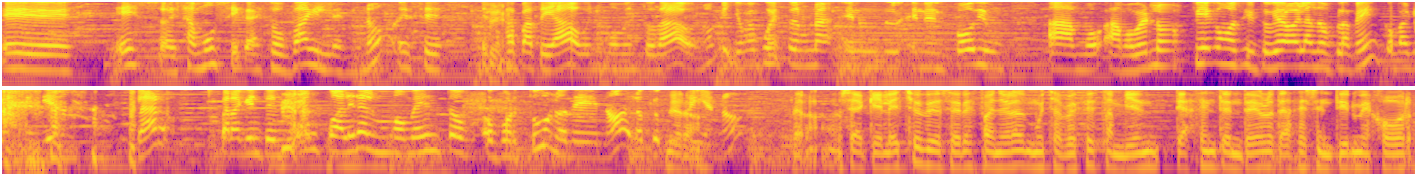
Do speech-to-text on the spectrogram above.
eh, eso, esa música, esos bailes, ¿no? Ese, ese Sí. zapateado en un momento dado, ¿no? Que yo me he puesto en, una, en, en el podium a, mo- a mover los pies como si estuviera bailando flamenco para que entendieran, claro, para que entendieran cuál era el momento oportuno de, ¿no? de lo que Claro. ocurría, ¿no? Claro, o sea que el hecho de ser española muchas veces también te hace entender o te hace sentir mejor,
